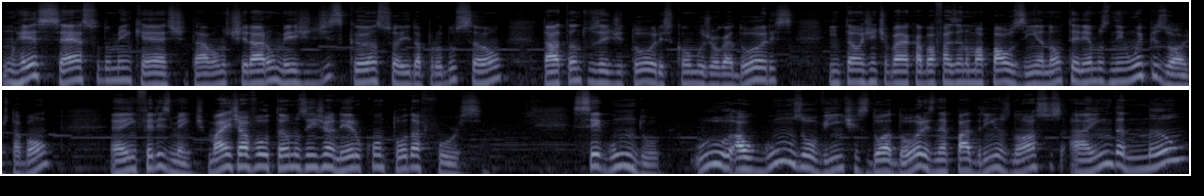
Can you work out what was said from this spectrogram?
um recesso do Maincast, tá? Vamos tirar um mês de descanso aí da produção, tá? Tanto os editores como os jogadores. Então a gente vai acabar fazendo uma pausinha, não teremos nenhum episódio, tá bom? É, infelizmente, mas já voltamos em janeiro com toda a força. Segundo, o, alguns ouvintes doadores, né, padrinhos nossos, ainda não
